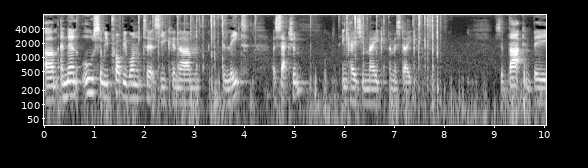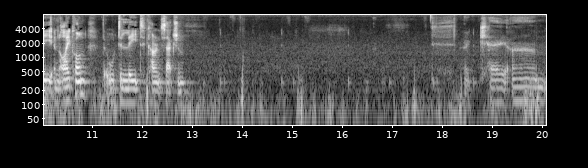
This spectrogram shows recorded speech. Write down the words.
Um, and then also we probably want to, so you can um, delete a section in case you make a mistake. So that can be an icon that will delete current section. Okay, um,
